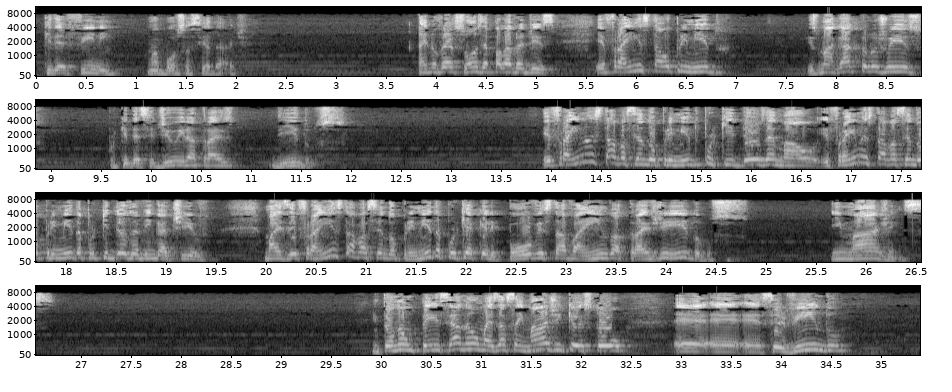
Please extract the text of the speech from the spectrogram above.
que definem uma boa sociedade. Aí no verso 11 a palavra diz: Efraim está oprimido, esmagado pelo juízo, porque decidiu ir atrás de ídolos. Efraim não estava sendo oprimido porque Deus é mau. Efraim não estava sendo oprimida porque Deus é vingativo. Mas Efraim estava sendo oprimida porque aquele povo estava indo atrás de ídolos, imagens. Então não pense, ah não, mas essa imagem que eu estou é, é, é, servindo,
